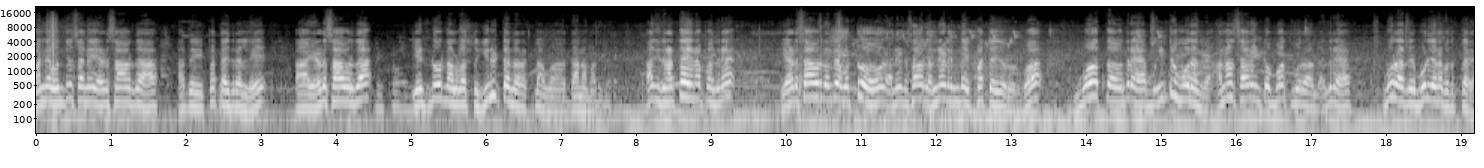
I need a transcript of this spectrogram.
ಮೊನ್ನೆ ಒಂದು ದಿವಸನೇ ಎರಡು ಸಾವಿರದ ಅದು ಇಪ್ಪತ್ತೈದರಲ್ಲಿ ಎರಡು ಸಾವಿರದ ಎಂಟುನೂರ ನಲ್ವತ್ತು ಯೂನಿಟನ್ನು ರಕ್ತ ದಾನ ಮಾಡಿದ್ದಾರೆ ಅದು ಇದರ ಅರ್ಥ ಏನಪ್ಪ ಅಂದರೆ, ಎರಡು ಸಾವಿರದ ಅಂದರೆ ಒಟ್ಟು ಹನ್ನೆರಡು ಸಾವಿರದ ಹನ್ನೆರಡರಿಂದ ಇಪ್ಪತ್ತೈದರವರೆಗೂ ಮೂವತ್ತು ಅಂದರೆ ಇಂಟು ಮೂರು ಅಂದರೆ, ಹನ್ನೊಂದು ಸಾವಿರ ಇಂಟು ಮೂವತ್ತ್ಮೂರು ಅಂದರೆ ಅಂದರೆ ಮೂರು ಅಂದರೆ ಮೂರು ಜನ ಬದುಕ್ತಾರೆ.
